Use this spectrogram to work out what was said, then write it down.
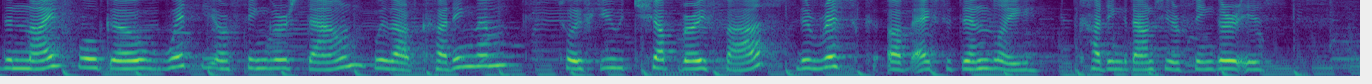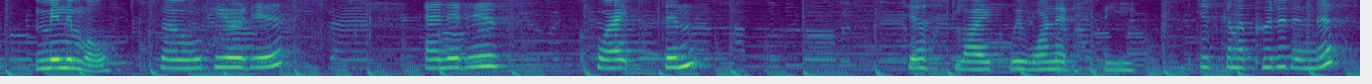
the knife will go with your fingers down without cutting them. So if you chop very fast, the risk of accidentally cutting down to your finger is minimal. So here it is, and it is quite thin, just like we want it to be. Just gonna put it in this.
